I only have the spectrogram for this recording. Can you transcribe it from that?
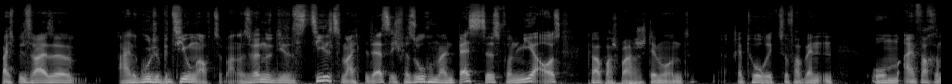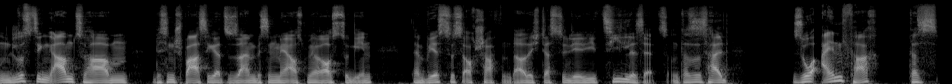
beispielsweise eine gute Beziehung aufzubauen. Also wenn du dir das Ziel zum Beispiel setzt, ich versuche mein Bestes von mir aus, Körpersprache, Stimme und Rhetorik zu verwenden, um einfach einen lustigen Abend zu haben, ein bisschen spaßiger zu sein, ein bisschen mehr aus mir rauszugehen, dann wirst du es auch schaffen, dadurch, dass du dir die Ziele setzt. Und das ist halt so einfach, dass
